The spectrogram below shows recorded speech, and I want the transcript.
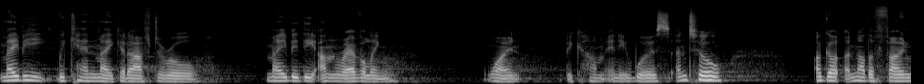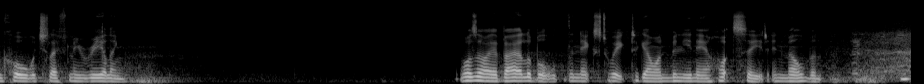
maybe we can make it after all. Maybe the unravelling won't become any worse until I got another phone call which left me reeling. Was I available the next week to go on Millionaire Hot Seat in Melbourne?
